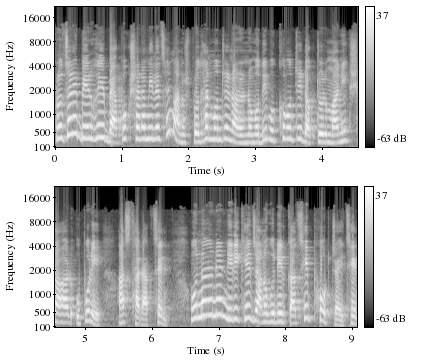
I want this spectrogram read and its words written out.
প্রচারে বের হয়ে ব্যাপক সাড়া মিলেছে মানুষ। প্রধানমন্ত্রী নরেন্দ্র মোদী, মুখ্যমন্ত্রী ডক্টর মানিক সাহার উপরে আস্থা রাখছেন। উন্নয়নের নিরিখে জনগণের কাছে ভোট চাইছেন।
